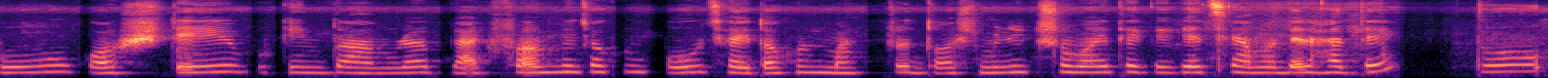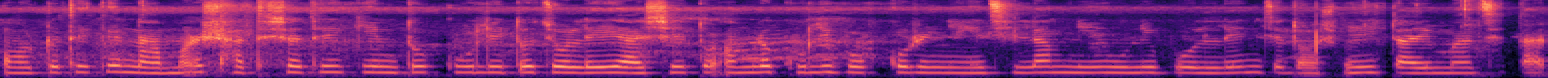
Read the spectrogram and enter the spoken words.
বহু কষ্টে কিন্তু আমরা প্ল্যাটফর্মে যখন পৌঁছাই তখন মাত্র দশ মিনিট সময় থেকে গেছে আমাদের হাতে। তো অটো থেকে নামার সাথে সাথেই কিন্তু কুলি তো চলেই আসে। তো আমরা কুলি বুক করে নিয়েছিলাম। নিয়ে উনি বললেন যে, দশ মিনিট টাইম আছে, তার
